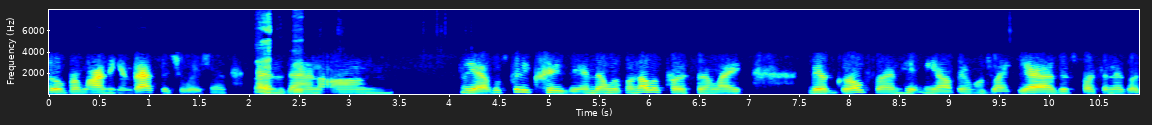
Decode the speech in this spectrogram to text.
silver lining in that situation. And then um yeah, it was pretty crazy. And then with another person like their girlfriend hit me up and was like, Yeah, this person is a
